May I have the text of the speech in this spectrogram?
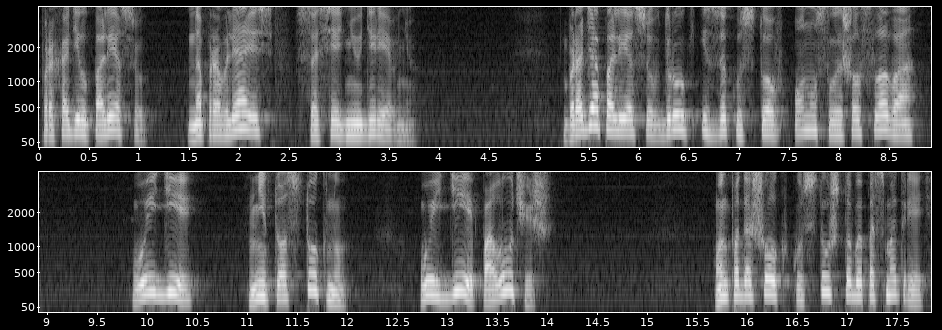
проходил по лесу, направляясь в соседнюю деревню. Бродя по лесу, вдруг из-за кустов он услышал слова «Уйди, не то стукну! Уйди, получишь!» Он подошел к кусту, чтобы посмотреть,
